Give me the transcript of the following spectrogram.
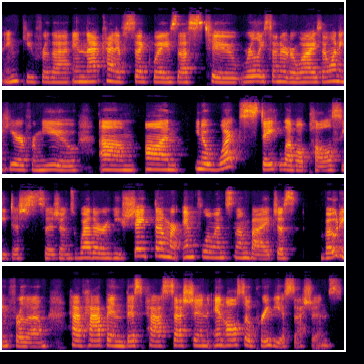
Thank you for that. And that kind of segues us to really Senator Wise. I want to hear from you um, on, you know, what state level policy decisions, whether you shape them or influence them by just voting for them, have happened this past session and also previous sessions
